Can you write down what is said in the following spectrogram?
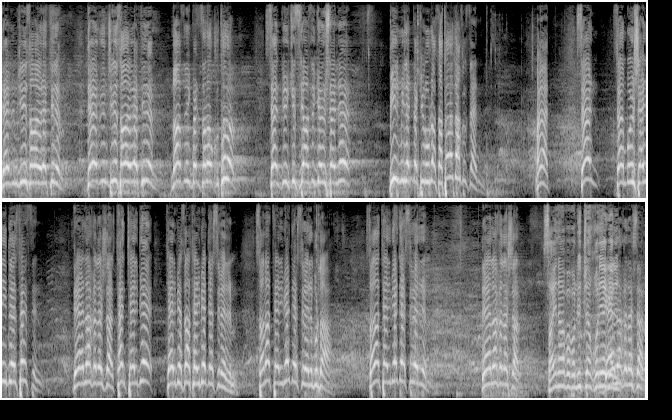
devrimciliği sana öğretirim. Devrimciliği sana öğretirim. Nazım Hikmet'i sana okuturum. Sen dünkü siyasi görüşlerini bir milletvekili satan adamsın sen. Evet. Sen sen bu işi en iyi bilen sensin. Değerli arkadaşlar sen terbiye terbiye sana terbiye dersi veririm. Sana terbiye dersi veririm burada. Sana terbiye dersi veririm. Değerli arkadaşlar. Sayın Ağababa lütfen konuya Değerli gelin. arkadaşlar.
